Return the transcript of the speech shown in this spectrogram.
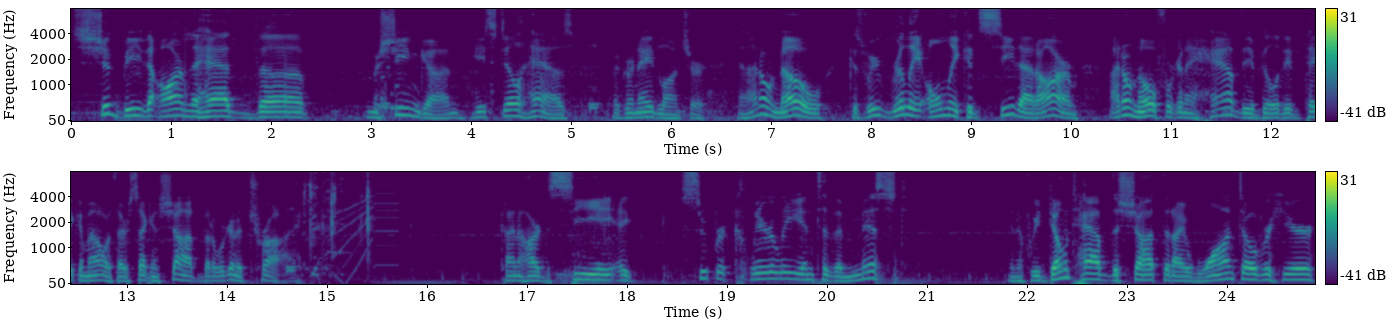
should be the arm that had the machine gun. He still has a grenade launcher. And I don't know, because we really only could see that arm. I don't know if we're going to have the ability to take him out with our second shot, but we're going to try. Kind of hard to see a, super clearly into the mist. And if we don't have the shot that I want over here,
